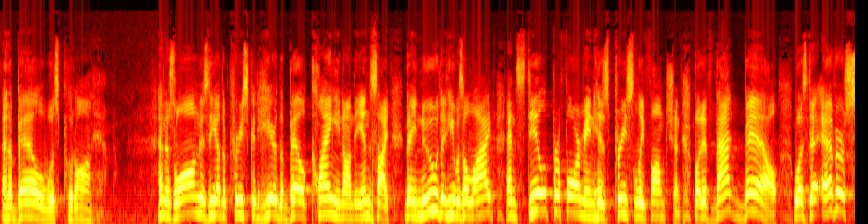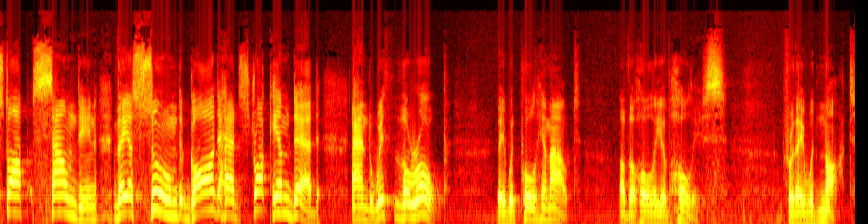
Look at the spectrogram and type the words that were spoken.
and a bell was put on him. And as long as the other priests could hear the bell clanging on the inside, they knew that he was alive and still performing his priestly function. But if that bell was to ever stop sounding, they assumed God had struck him dead, and with the rope, they would pull him out of the Holy of Holies, for they would not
